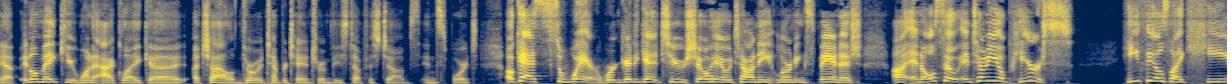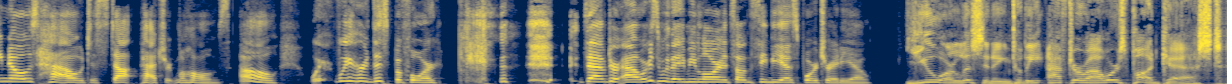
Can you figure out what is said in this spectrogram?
Yep, it'll make you want to act like a, a child and throw a temper tantrum. These toughest jobs in sports. Okay, I swear we're going to get to Shohei Ohtani learning Spanish, uh, and also Antonio Pierce. He feels like he knows how to stop Patrick Mahomes. Oh, where have we heard this before? it's After Hours with Amy Lawrence on CBS Sports Radio. You are listening to the After Hours Podcast.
